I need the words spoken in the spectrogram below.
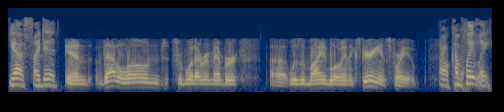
Yes, I did. And that alone, from what I remember, uh, was a mind blowing experience for you. Oh, completely.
